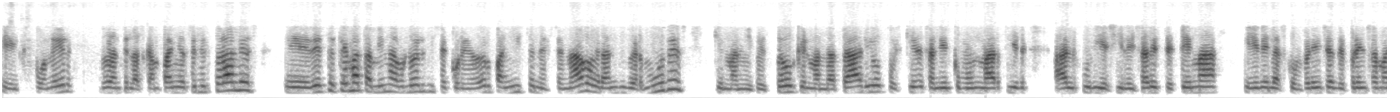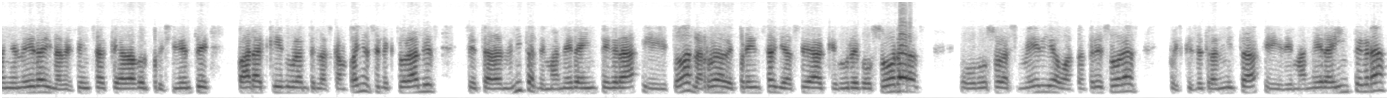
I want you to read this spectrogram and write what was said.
exponer durante las campañas electorales. Eh, de este tema también habló el vicecoordinador panista en el Senado, Erandi Bermúdez, quien manifestó que el mandatario pues quiere salir como un mártir al judicializar este tema eh, de las conferencias de prensa mañanera y la defensa que ha dado el presidente para que durante las campañas electorales se transmitan de manera íntegra eh, toda la rueda de prensa, ya sea que dure dos horas o dos horas y media o hasta tres horas, pues que se transmita eh, de manera íntegra.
